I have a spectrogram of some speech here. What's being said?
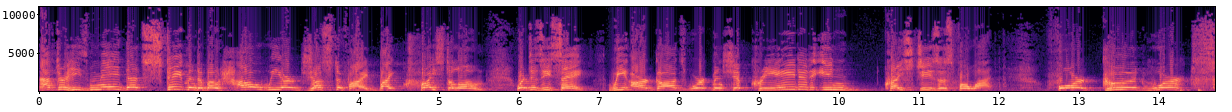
After he's made that statement about how we are justified by Christ alone, what does he say? We are God's workmanship created in Christ Jesus for what? For good works.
